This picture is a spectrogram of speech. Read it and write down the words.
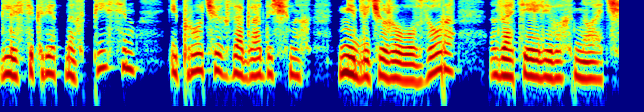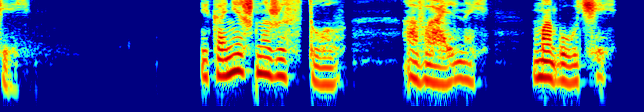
для секретных писем и прочих загадочных, не для чужого взора, затейливых мелочей. И, конечно же, стол — овальный, могучий,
